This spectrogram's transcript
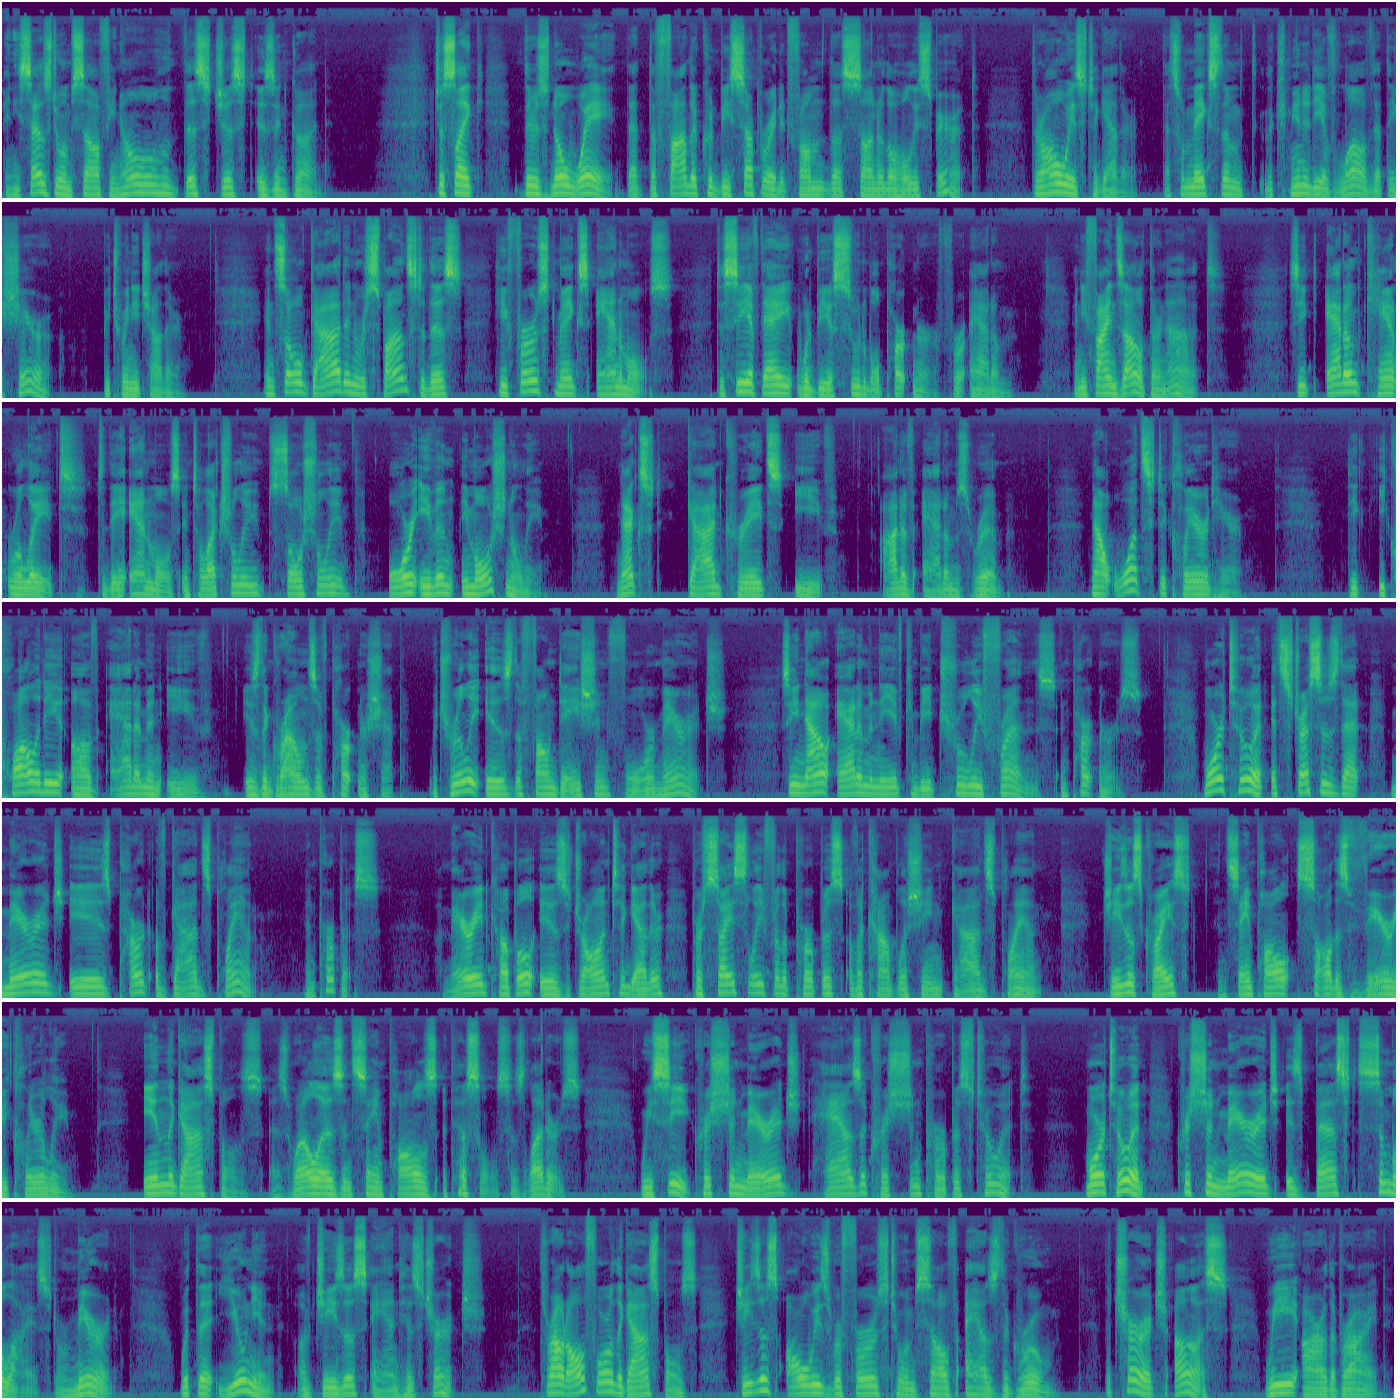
And he says to himself, You know, this just isn't good. Just like there's no way that the Father could be separated from the Son or the Holy Spirit. They're always together. That's what makes them the community of love that they share between each other. And so, God, in response to this, He first makes animals to see if they would be a suitable partner for Adam. And He finds out they're not. See, Adam can't relate to the animals intellectually, socially, or even emotionally. Next, God creates Eve out of Adam's rib. Now, what's declared here? The equality of Adam and Eve is the grounds of partnership, which really is the foundation for marriage. See, now Adam and Eve can be truly friends and partners. More to it, it stresses that marriage is part of God's plan and purpose. A married couple is drawn together precisely for the purpose of accomplishing God's plan. Jesus Christ and St. Paul saw this very clearly in the Gospels, as well as in St. Paul's epistles, his letters. We see Christian marriage has a Christian purpose to it. More to it, Christian marriage is best symbolized or mirrored with the union of Jesus and his church. Throughout all four of the Gospels, Jesus always refers to himself as the groom. The church, us, we are the bride.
